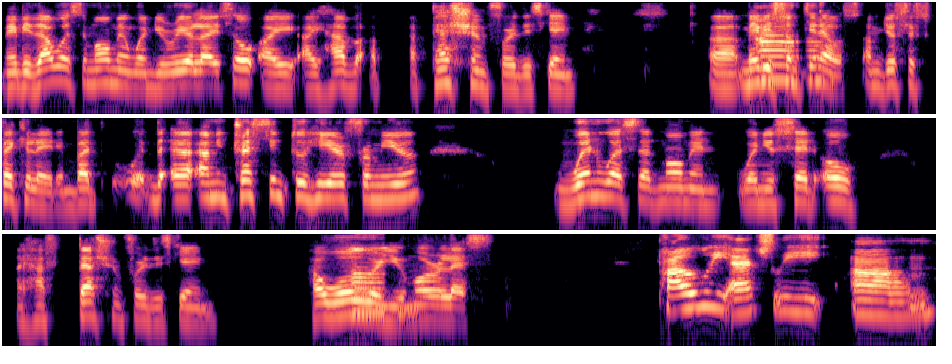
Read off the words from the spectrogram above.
Maybe that was the moment when you realize, oh, I I have a, a passion for this game uh, maybe uh, something else. I'm just speculating, but uh, I'm interested to hear from you. When was that moment when you said, "Oh, I have passion for this game"? How old um, were you, um, more or less? Probably, actually, um,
